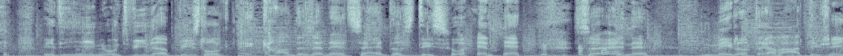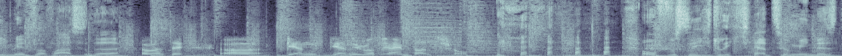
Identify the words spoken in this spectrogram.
mit hin und wieder ein bisschen kann das ja nicht sein, dass die so eine, so eine melodramatische E-Mail verfassen, oder? Aber warte, äh, gern, gern übertreiben dann schon. Offensichtlich ja zumindest.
